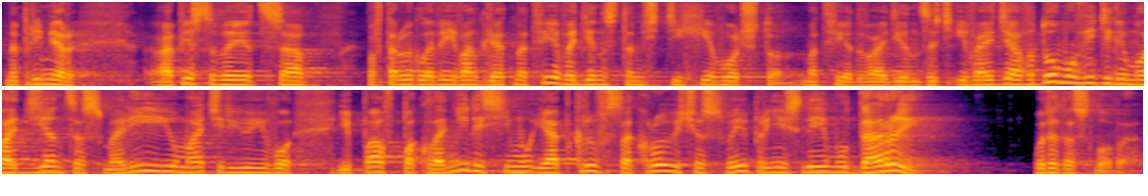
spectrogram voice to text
Например, описывается во второй главе Евангелия от Матфея, в 11 стихе вот что, Матфея 2,11. «И, войдя в дом, увидели младенца с Марией, матерью его, и, пав, поклонились ему, и, открыв сокровища свои, принесли ему дары». Вот это слово.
